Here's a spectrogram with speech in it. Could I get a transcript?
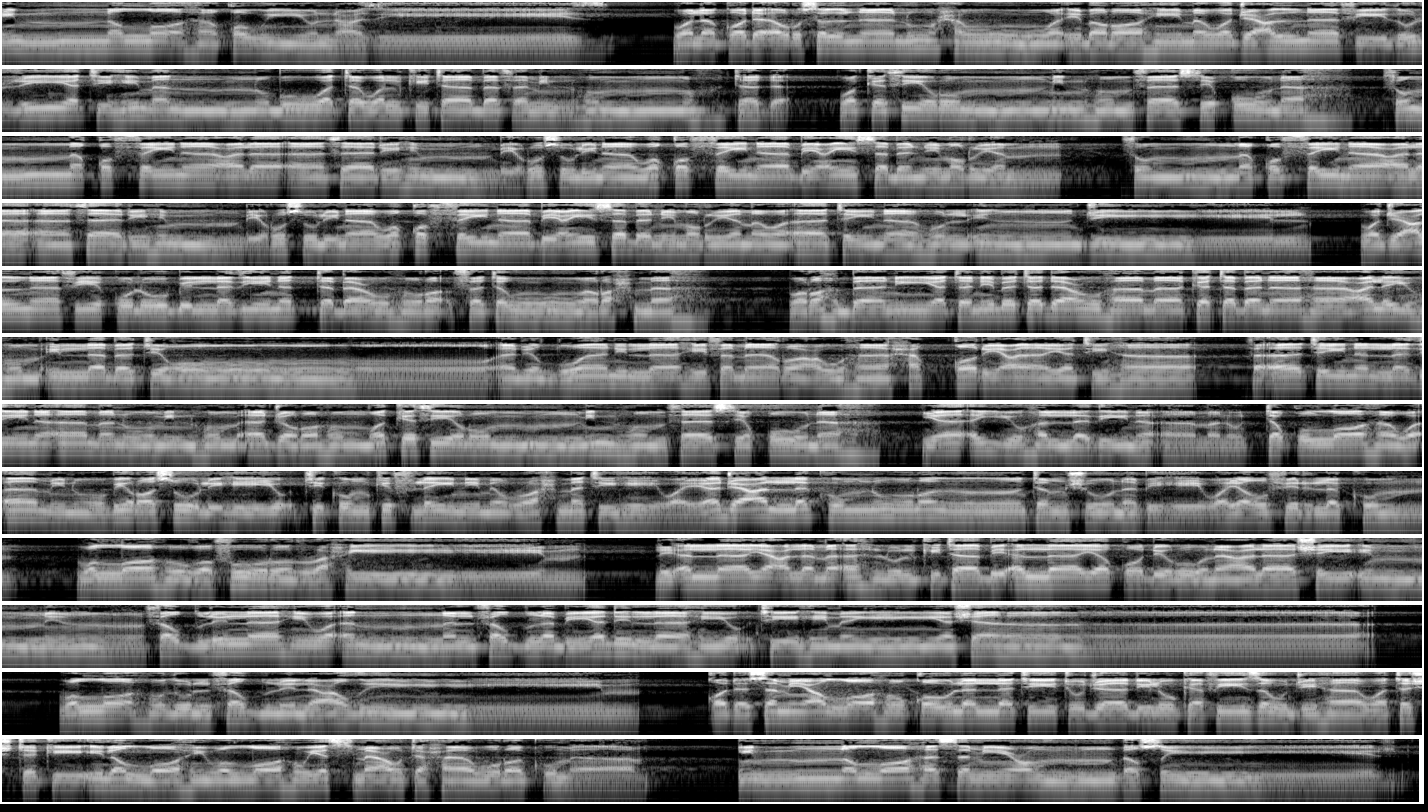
إن الله قوي عزيز. ولقد أرسلنا نوحا وإبراهيم وجعلنا في ذريتهما النبوة والكتاب فمنهم مهتد وكثير منهم فاسقونه ثم قفينا على آثارهم برسلنا وقفينا بعيسى بن مريم ثم قفينا على آثارهم برسلنا وقفينا بعيسى بن مريم وآتيناه الإنجيل وجعلنا في قلوب الذين اتبعوه رأفة ورحمة ورهبانية ابتدعوها ما كتبناها عليهم إلا ابتغاء رضوان الله فما رعوها حق رعايتها فآتينا الذين آمنوا منهم أجرهم وكثير منهم فاسقونه يا أيها الذين آمنوا اتقوا الله وآمنوا برسوله يؤتكم كفلين من رحمته ويجعل لكم نورا تمشون به ويغفر لكم. والله غفور رحيم. لئلا يعلم أهل الكتاب ألا يقدرون على شيء من فضل الله وأن الفضل بيد الله يؤتيه من يشاء. والله ذو الفضل العظيم. قد سمع الله قول التي تجادلك في زوجها وتشتكي إلى الله والله يسمع تحاوركما. ان الله سميع بصير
